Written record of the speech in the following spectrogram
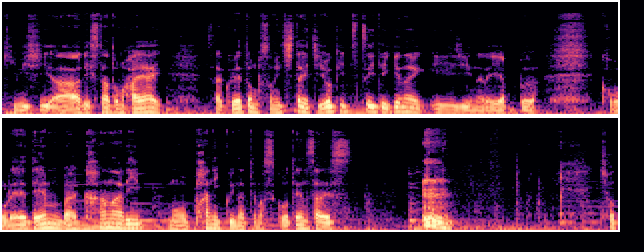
厳しい。あーリスタートも早い。さあクレイ・トンプソン1対1よきついていけないイージーなレイアップ。これデンバーかなりもうパニックになってます。5点差です。ちょっ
